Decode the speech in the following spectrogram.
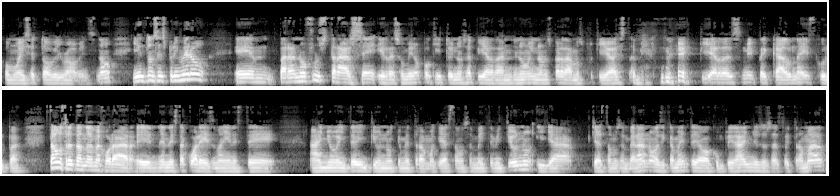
como dice Toby Robbins, ¿no? Y entonces primero Em, para no frustrarse y resumir un poquito y no se pierdan, ¿no? Y no nos perdamos porque yo también me pierdo, es mi pecado, una disculpa. Estamos tratando de mejorar en, esta cuaresma y en este año 2021 que me tramo, que ya estamos en 2021 y ya, ya estamos en verano, básicamente, ya va a cumplir años, o sea, estoy tramado.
